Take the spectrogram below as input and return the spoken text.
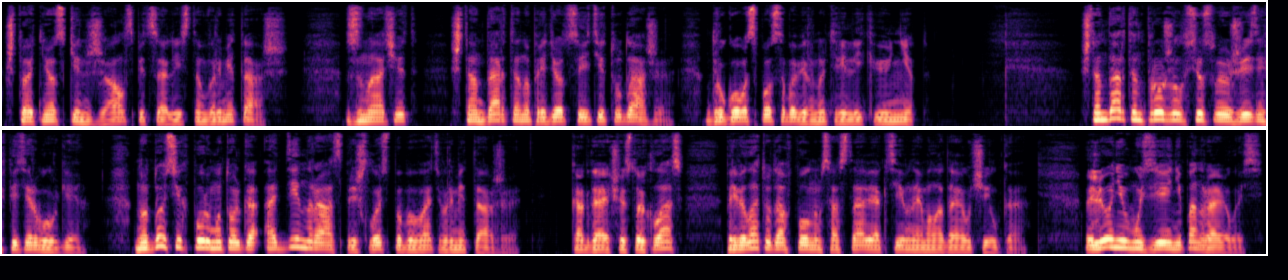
Что отнес кинжал специалистам в Эрмитаж. Значит, Штандартену придется идти туда же. Другого способа вернуть реликвию нет. Штандартен прожил всю свою жизнь в Петербурге, но до сих пор ему только один раз пришлось побывать в Эрмитаже, когда их шестой класс привела туда в полном составе активная молодая училка. Лене в музее не понравилось.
